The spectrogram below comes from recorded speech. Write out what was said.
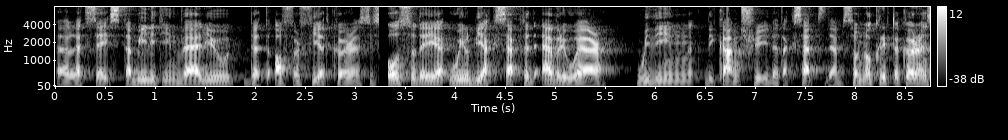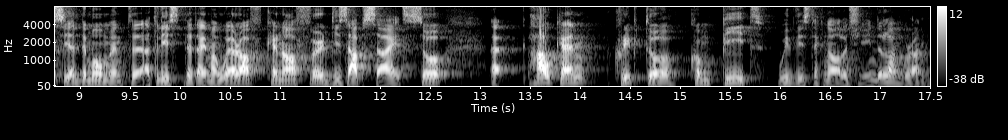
uh, let's say stability in value that offer fiat currencies. Also they uh, will be accepted everywhere within the country that accepts them. So no cryptocurrency at the moment, uh, at least that I'm aware of, can offer these upsides. So uh, how can crypto compete with this technology in the long run?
